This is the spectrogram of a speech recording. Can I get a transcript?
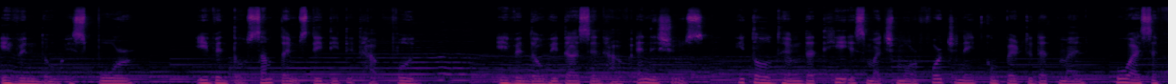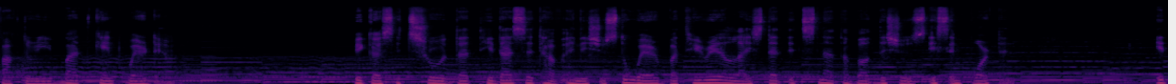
Even though he's poor, even though sometimes they didn't have food, even though he doesn't have any shoes, he told him that he is much more fortunate compared to that man who has a factory but can't wear them. Because it's true that he doesn't have any shoes to wear but he realized that it's not about the shoes is important. It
